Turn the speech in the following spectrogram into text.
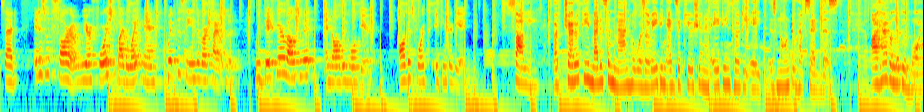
said, it is with sorrow we are forced by the white man to quit the scenes of our childhood. We bid farewell to it and all we hold dear. August 4th, 1838. Tsali, a Cherokee medicine man who was awaiting execution in 1838, is known to have said this I have a little boy.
